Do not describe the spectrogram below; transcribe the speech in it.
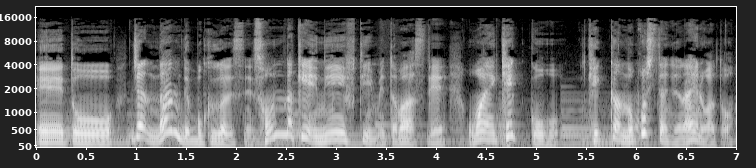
えっ、ー、と、じゃあなんで僕がですね、そんだけ NFT メタバースで、お前結構結果残したんじゃないのかと。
